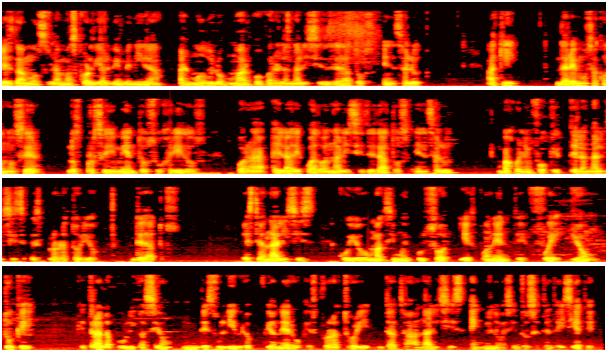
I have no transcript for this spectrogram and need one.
Les damos la más cordial bienvenida al módulo Marco para el análisis de datos en salud. Aquí daremos a conocer los procedimientos sugeridos para el adecuado análisis de datos en salud bajo el enfoque del análisis exploratorio de datos. Este análisis, cuyo máximo impulsor y exponente fue John Tukey, tras la publicación de su libro pionero Exploratory Data Analysis en 1977,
